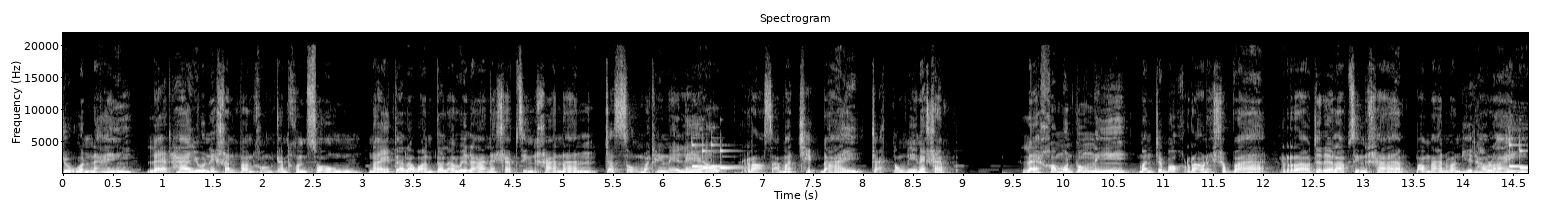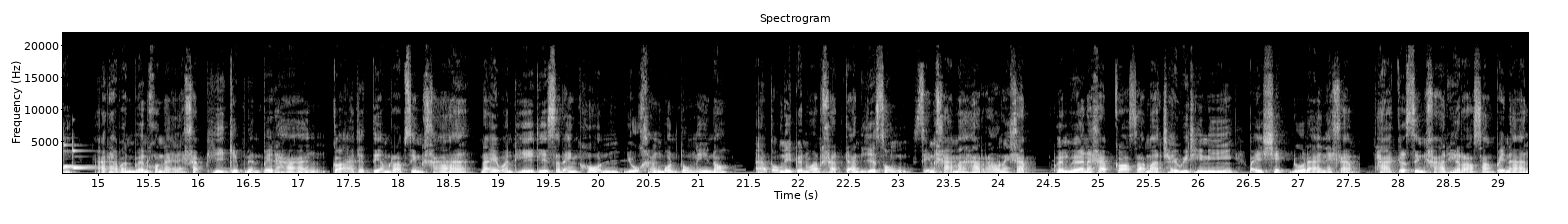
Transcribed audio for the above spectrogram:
จุวันไหน และถ้าอยู่ในขั้นตอนของการขนส่งในแต่ละวันแต่ละเวลานะครับ สินค้านั้นจะส่งมาถึงไหนแล้ว เราสามารถเช็คได้จากตรงนี้นะครับและข้อมูลตรงนี้มันจะบอกเรานะครับว่า เราจะได้รับสินค้าประมาณวันที่เท่าไหร่ถ้าเพื่อนๆคนไหนนะครับที่เก็บเงินไปทาง ก็อาจจะเตรียมรับสินค้าในวันที่ที่แสดงผลอยู่ข้างบนตรงนี้เนาะ อ่าตรงนี้เป็นวันคาดการที่จะส่งสินค้ามาหาเรานะครับ เพื่อนๆนะครับก็สามารถใช้วิธีนี้ไปเช็คดูได้นะครับ ถ้าเกิดสินค้าที่เราสั่งไปนั้น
